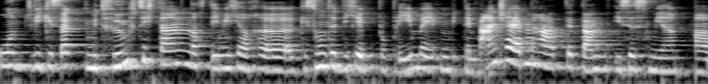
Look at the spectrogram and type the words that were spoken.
Und wie gesagt, mit 50 dann, nachdem ich auch äh, gesundheitliche Probleme eben mit den Bandscheiben hatte, dann ist es mir äh,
